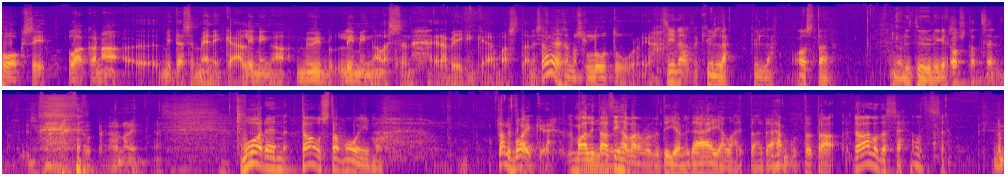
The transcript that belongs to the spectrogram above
Hawksi lakana, öö, mitä se menikään, Liminga, myi Limingalle sen eräviikinkejä vastaan, niin se oli semmoista lutuuria. Siinä, kyllä, kyllä, ostan. Oli tyylikäs. Ostat sen. no niin. Vuoden taustavoima. Tämä oli vaikea. Mä olin taas ihan varma, että tiedän, mitä äijä laittaa tähän, mutta tota, no aloita se, aloita se. No,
